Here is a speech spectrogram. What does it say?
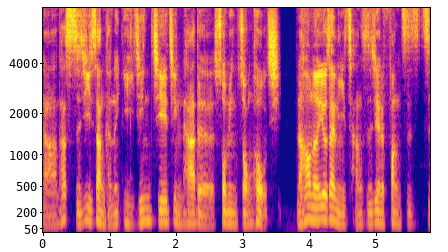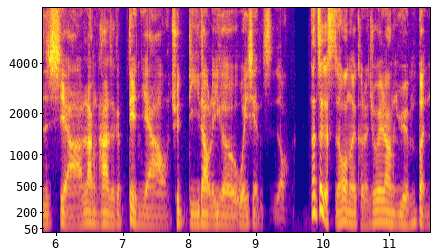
啊，它实际上可能已经接近它的寿命中后期。然后呢，又在你长时间的放置之下，让它这个电压哦，去低到了一个危险值哦。那这个时候呢，可能就会让原本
